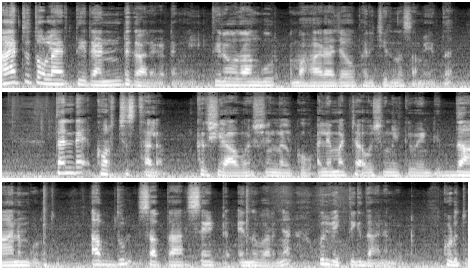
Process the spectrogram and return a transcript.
ആയിരത്തി തൊള്ളായിരത്തി രണ്ട് കാലഘട്ടങ്ങളിൽ തിരുവിതാംകൂർ മഹാരാജാവ് ഭരിച്ചിരുന്ന സമയത്ത് തന്റെ കുറച്ച് സ്ഥലം കൃഷി ആവശ്യങ്ങൾക്കോ അല്ലെ മറ്റു ആവശ്യങ്ങൾക്ക് വേണ്ടി ദാനം കൊടുത്തു. അബ്ദുൾ സത്താർ സേട്ട് എന്ന് പറഞ്ഞ ഒരു വ്യക്തിക്ക് ദാനം കൊടുത്തു. കൊടുത്തു.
